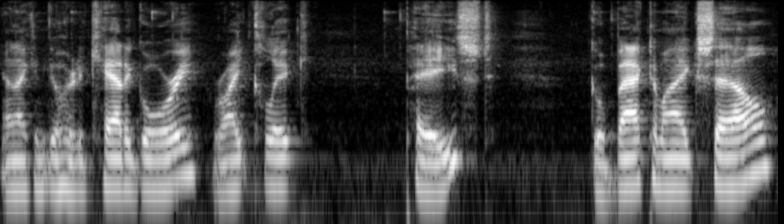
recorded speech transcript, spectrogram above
and I can go here to category, right click, paste, go back to my Excel,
